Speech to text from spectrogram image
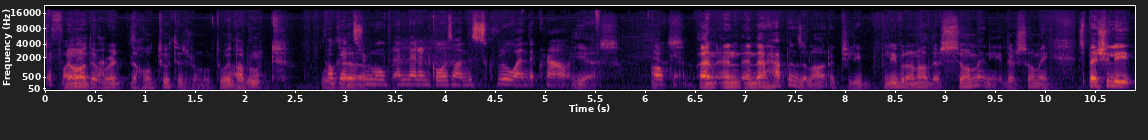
Before no, the, the, the whole tooth is removed with okay. the root. With okay, the, it's removed and then it goes on the screw and the crown. Yes. Yes. Okay. And, and and that happens a lot actually. Believe it or not, there's so many. There's so many. Especially,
